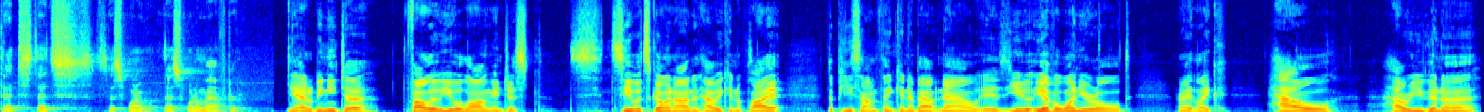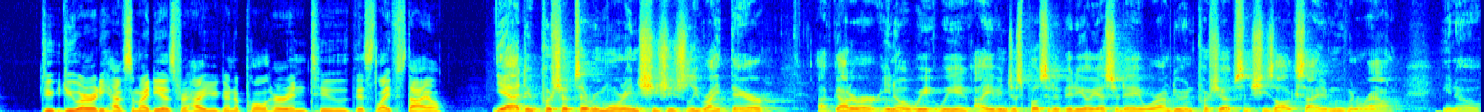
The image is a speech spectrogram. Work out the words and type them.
that's that's that's what that's what I'm after. Yeah, it'll be neat to follow you along and just see what's going on and how we can apply it. The piece I'm thinking about now is you you have a 1-year-old, right? Like how how are you going to do do you already have some ideas for how you're going to pull her into this lifestyle? Yeah, I do push-ups every morning. She's usually right there. I've got her, you know, we, we, I even just posted a video yesterday where I'm doing push-ups and she's all excited moving around, you know,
